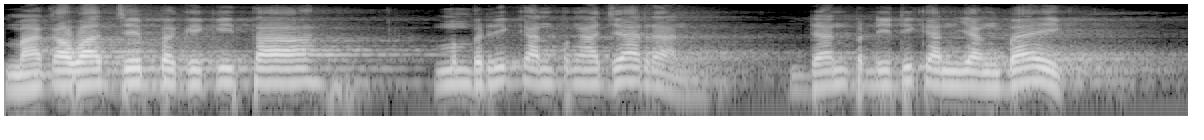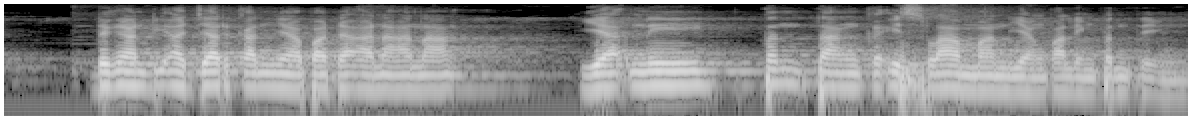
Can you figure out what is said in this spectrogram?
Maka wajib bagi kita memberikan pengajaran dan pendidikan yang baik dengan diajarkannya pada anak-anak, yakni tentang keislaman yang paling penting.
